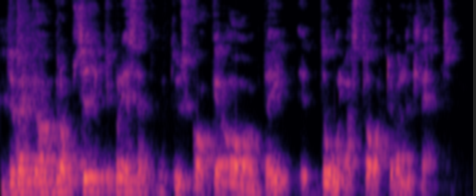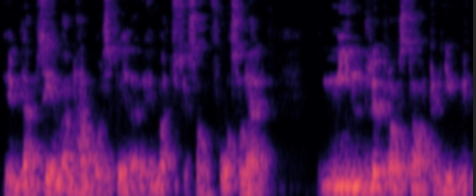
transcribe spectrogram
du verkar ha ett bra psyke på det sättet att du skakar av dig dåliga starter väldigt lätt. Ibland ser man handbollsspelare i matcher som får sådana här mindre bra starter, Jimmy.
